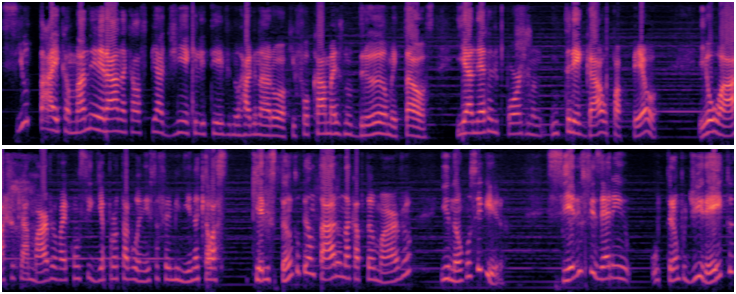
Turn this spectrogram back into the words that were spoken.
se o Taika maneirar naquelas piadinhas que ele teve no Ragnarok focar mais no drama e tal, e a Natalie Portman entregar o papel, eu acho que a Marvel vai conseguir a protagonista feminina que, elas, que eles tanto tentaram na Capitã Marvel e não conseguiram. Se eles fizerem o trampo direito,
